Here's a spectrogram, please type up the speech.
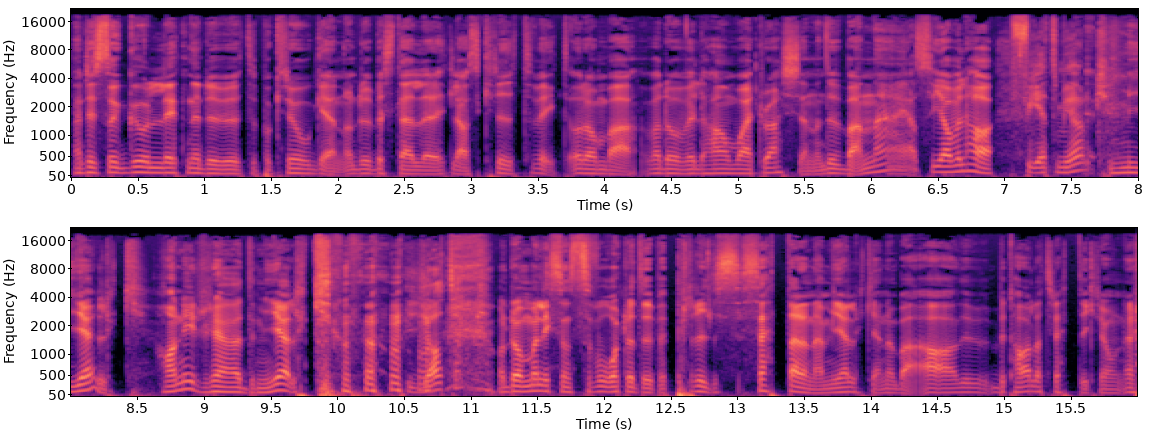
ja, Det är så gulligt när du är ute på krogen och du beställer ett glas kritvitt och de bara Vadå vill du ha en white russian? Och du bara nej alltså jag vill ha Fet mjölk Mjölk, har ni röd mjölk? Ja tack Och de har liksom svårt att typ prissätta den här mjölken och bara ja du betalar 30 kronor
